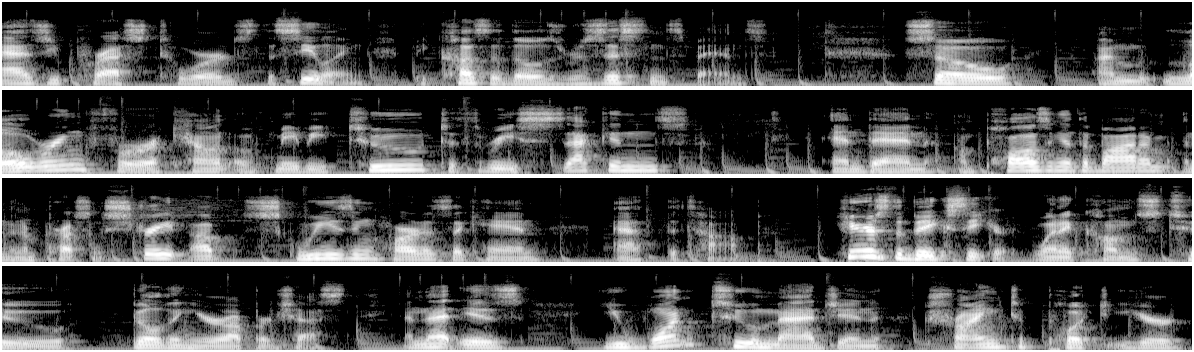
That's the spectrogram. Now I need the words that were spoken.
as you press towards the ceiling because of those resistance bands. So I'm lowering for a count of maybe two to three seconds, and then I'm pausing at the bottom, and then I'm pressing straight up, squeezing hard as I can at the top. Here's the big secret when it comes to building your upper chest, and that is you want to imagine trying to put your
